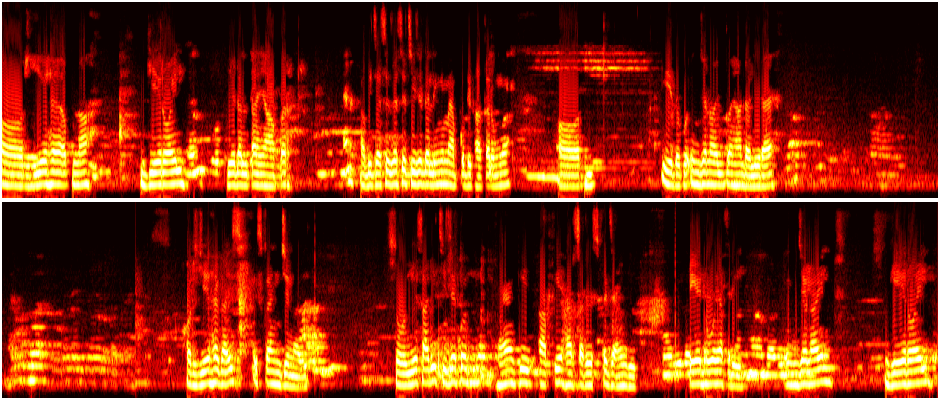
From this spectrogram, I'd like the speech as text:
और ये है अपना गियर ऑयल ये डलता है यहाँ पर। अभी जैसे जैसे चीज़ें डलेंगी, मैं आपको दिखाता रहूँगा। और ये देखो, इंजन ऑयल तो यहाँ डल ही रहा है। और ये है गाइस इसका इंजन ऑयल सो ये सारी चीज़ें तो हैं कि आपकी हर सर्विस पे जाएँगी। पेड हो या free engine oil gear oil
